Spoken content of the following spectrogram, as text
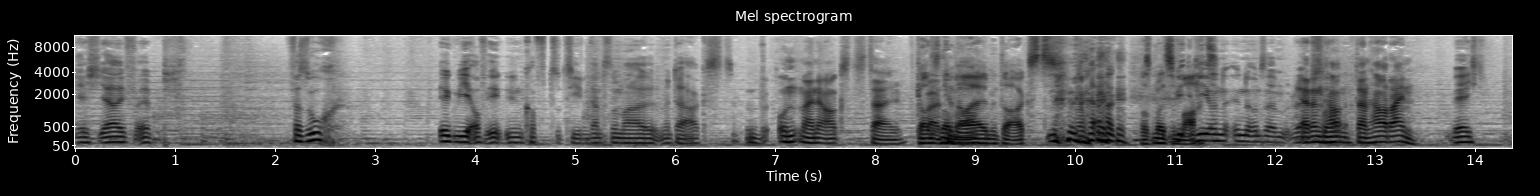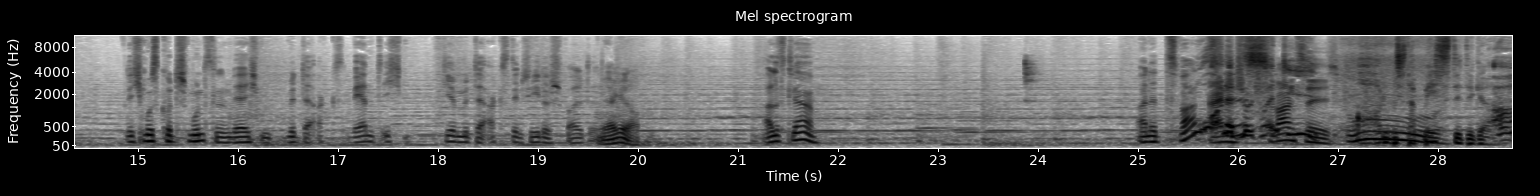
Ich, ja, ich äh, versuch irgendwie auf den Kopf zu ziehen. Ganz normal mit der Axt. Und meine Axt-Style. Ganz Quasi. normal mit der Axt. Was man so wie, macht. wie in, unserem Ja, dann hau, dann hau rein. Wär ich, ich muss kurz schmunzeln, wäre ich mit der Axt, während ich dir mit der Axt den Schädel spalte. Ja, genau. Alles klar. Eine 20. Eine Natural 20. Oh, du bist der Beste, Digga.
